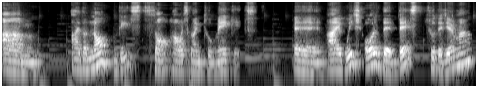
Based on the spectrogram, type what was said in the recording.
Um, I don't know this song how it's going to make it. Uh, I wish all the best to the German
